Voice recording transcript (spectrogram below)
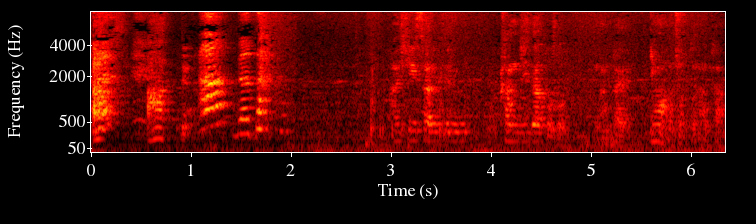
ああって配信されてる感じだとなんか今のちょっとなんか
